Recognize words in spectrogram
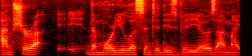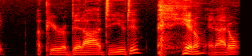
I'm sure I, the more you listen to these videos, I might appear a bit odd to you too, you know, and I don't,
